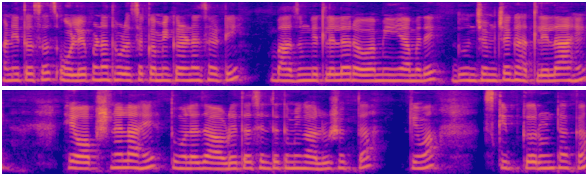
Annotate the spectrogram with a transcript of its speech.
आणि तसंच ओलेपणा थोडंसं कमी करण्यासाठी भाजून घेतलेला रवा मी यामध्ये दोन चमचे घातलेला आहे. हे ऑप्शनल आहे. तुम्हाला जर आवडत असेल तर तुम्ही घालू शकता किंवा स्किप करून टाका.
